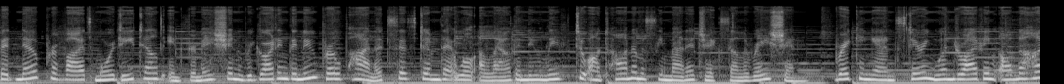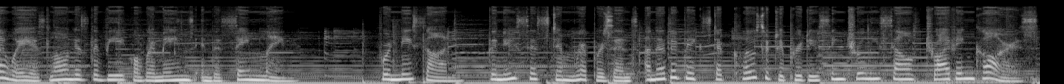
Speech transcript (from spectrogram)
but now provides more detailed information regarding the new ProPilot system that will allow the new Leaf to autonomously manage acceleration, braking and steering when driving on the highway as long as the vehicle remains in the same lane. For Nissan, the new system represents another big step closer to producing truly self-driving cars.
